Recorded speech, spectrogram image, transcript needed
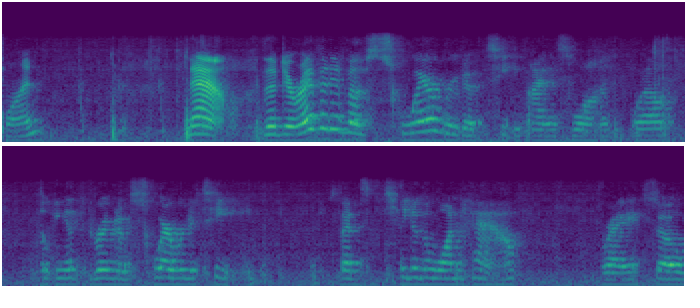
1. Now, the derivative of square root of t minus 1, well, looking at the derivative of square root of t, so that's t to the 1 half, right? So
